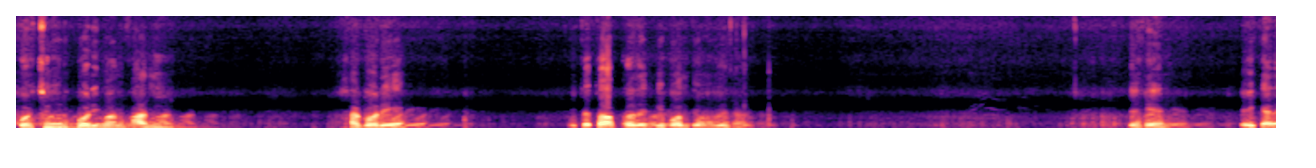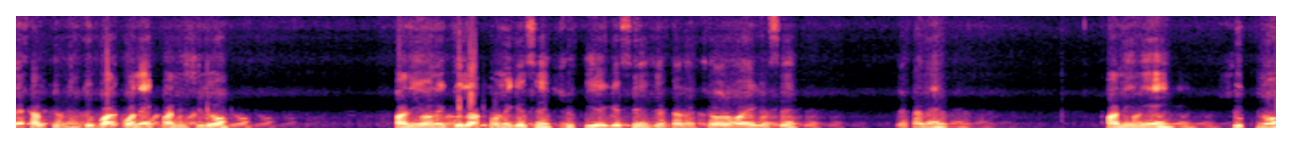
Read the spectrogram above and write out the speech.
প্রচুর পরিমাণ পানি। সাগরে, এটা তো আপনাদেরকে বলতে হবে না। দেখেন, এখানে কালকে কিন্তু অনেক পানি ছিল। পানি অনেকগুলা কমে গেছে, শুকিয়ে গেছে, যেখানে চর হয়ে গেছে। এখানে পানি নেই, শুকনো।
